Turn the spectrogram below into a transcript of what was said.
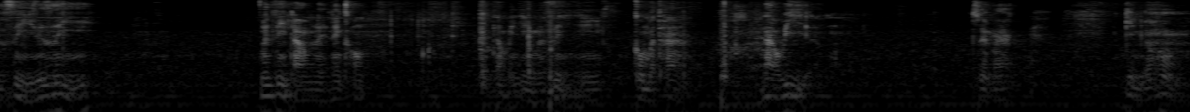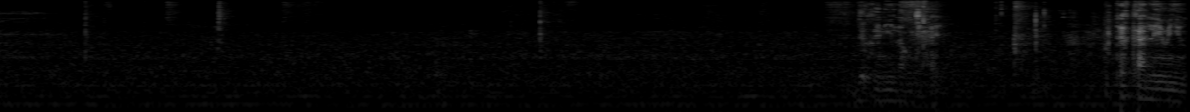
ดูสีดูสีมันสีดำเลยในกล้องแต่จริงมันสีกรมท่านาวีอะ สวยมากกลิ่นก็หอมเดี๋ยวคืนนี้ลองใช้ถ้าการรีวิว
